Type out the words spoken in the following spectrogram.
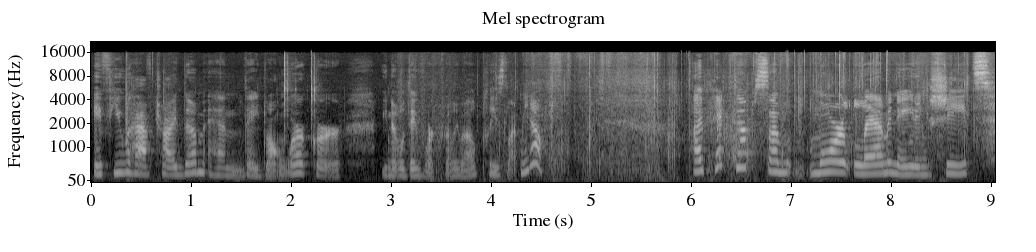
If you have tried them and they don't work or, you know, they work really well, please let me know. I picked up some more laminating sheets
